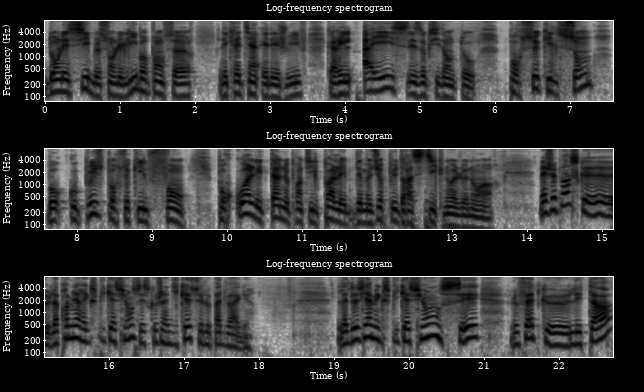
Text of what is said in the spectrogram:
dont les cibles sont les libres penseurs, les chrétiens et les juifs, car ils haïssent les Occidentaux pour ce qu'ils sont, beaucoup plus pour ce qu'ils font. Pourquoi l'État ne prend-il pas des mesures plus drastiques, Noël Lenoir? Mais Je pense que la première explication, c'est ce que j'indiquais, c'est le pas de vague. La deuxième explication, c'est le fait que l'État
